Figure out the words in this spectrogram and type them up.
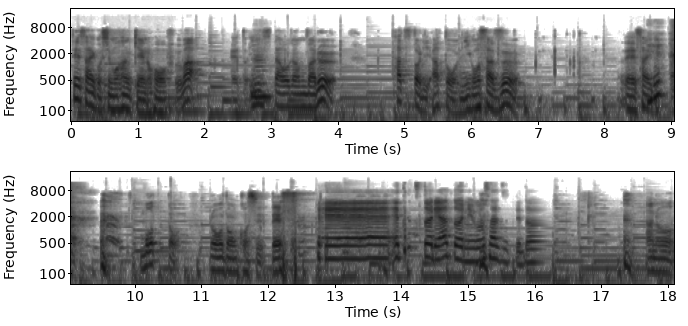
い、で最後下半径の抱負は、えーと、インスタを頑張る立つ鳥後を濁さず、で最後はもっとロードン腰です。えー、え立つ鳥後を濁さずってどう？あの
